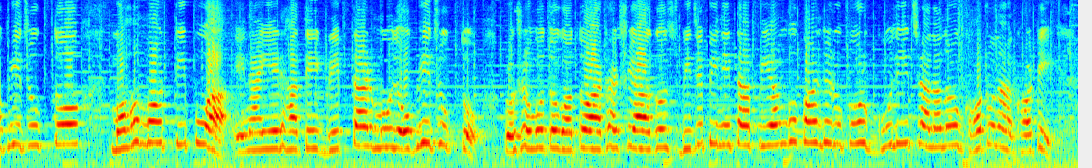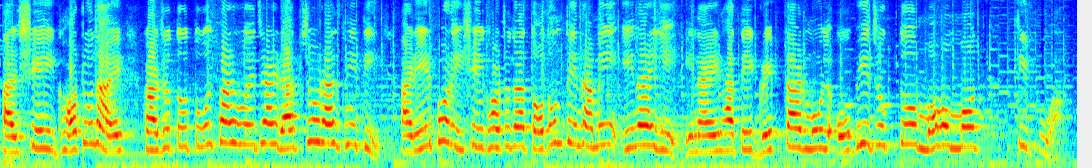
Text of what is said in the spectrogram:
অভিযুক্ত মোহাম্মদ টিপুয়া। এনআইএর হাতে গ্রেপ্তার মূল অভিযুক্ত। প্রসঙ্গত, গত আঠাশে আগস্ট বিজেপি নেতা প্রিয়াঙ্গ পান্ডের উপর গুলি চালানো ঘটনা ঘটে আর সেই ঘটনায় কার্যত তোলপাড় হয়ে যায় রাজ্য রাজনীতি। আর এরপরেই সেই ঘটনা তদন্তে নামে এনআইএ। এনআইএর হাতে গ্রেপ্তার মূল অভিযুক্ত মোহাম্মদ টিপুয়া।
